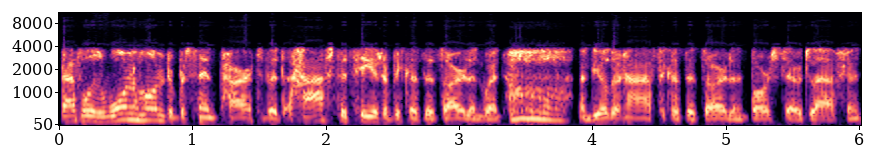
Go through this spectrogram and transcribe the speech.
That was 100% part of it. Half the theatre because it's Ireland went, oh, and the other half because it's Ireland burst out laughing.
